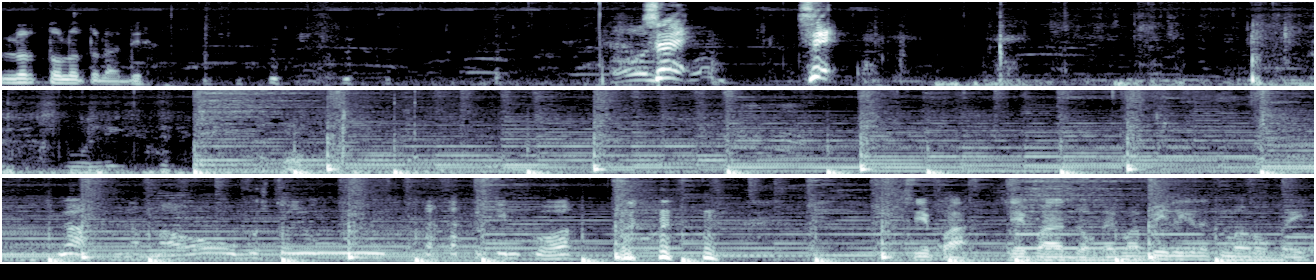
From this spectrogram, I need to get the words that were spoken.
luto-luto na di. Si! Si! Na, na mauubos to yung nakatikim ko ha. Sipa, sipa dong. Kaya mapili ka na marupay.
